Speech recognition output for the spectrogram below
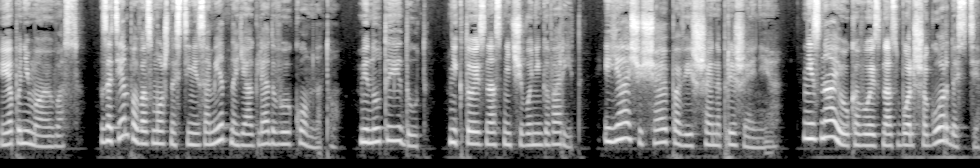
«Я понимаю вас». Затем, по возможности незаметно, я оглядываю комнату. Минуты идут. Никто из нас ничего не говорит. И я ощущаю повисшее напряжение. Не знаю, у кого из нас больше гордости,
